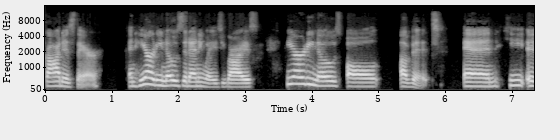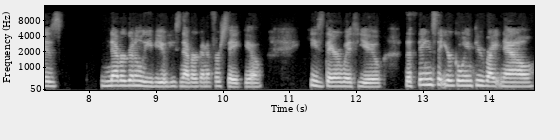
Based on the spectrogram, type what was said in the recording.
God is there. And He already knows it, anyways, you guys. He already knows all of it. And He is never going to leave you, He's never going to forsake you. He's there with you. The things that you're going through right now,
